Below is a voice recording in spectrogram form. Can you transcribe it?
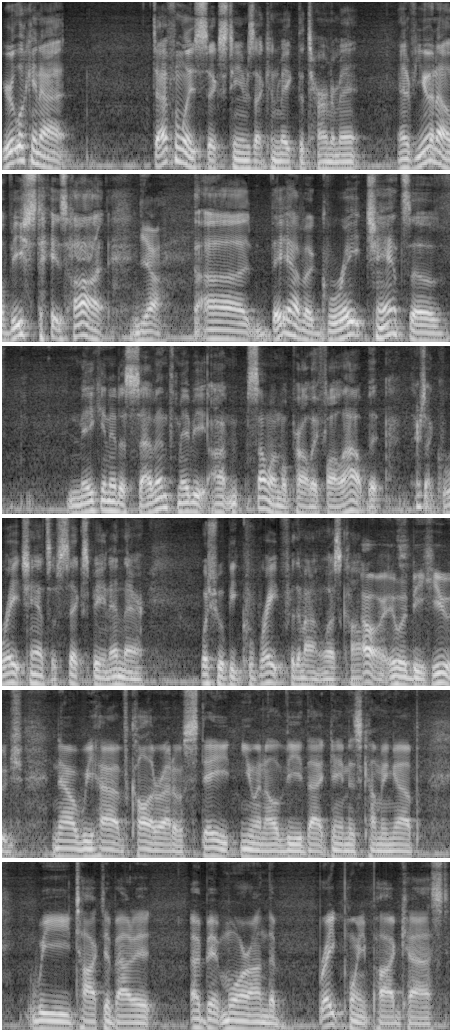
You're looking at definitely six teams that can make the tournament. And if UNLV stays hot, Yeah. uh, they have a great chance of making it a seventh. Maybe um, someone will probably fall out, but there's a great chance of six being in there, which would be great for the Mountain West Conference. Oh, it would be huge. Now we have Colorado State, UNLV. That game is coming up. We talked about it a bit more on the Breakpoint podcast.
